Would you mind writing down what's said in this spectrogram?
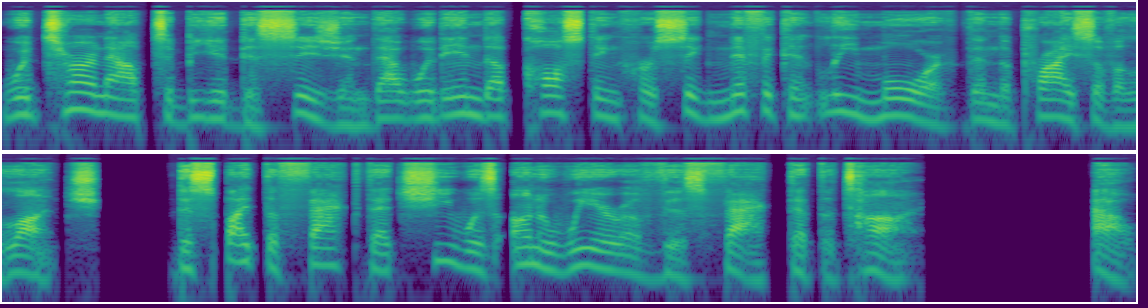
would turn out to be a decision that would end up costing her significantly more than the price of a lunch, despite the fact that she was unaware of this fact at the time. Out.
